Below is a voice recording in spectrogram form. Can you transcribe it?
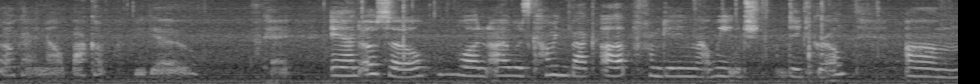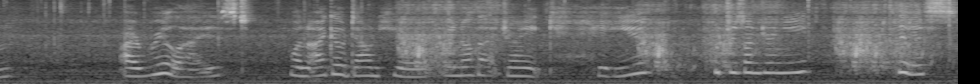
Okay, now back up we go. Okay, and also, when I was coming back up from getting that wheat, which did grow, um, I realized when I go down here, you know that giant cave, which is underneath? This,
